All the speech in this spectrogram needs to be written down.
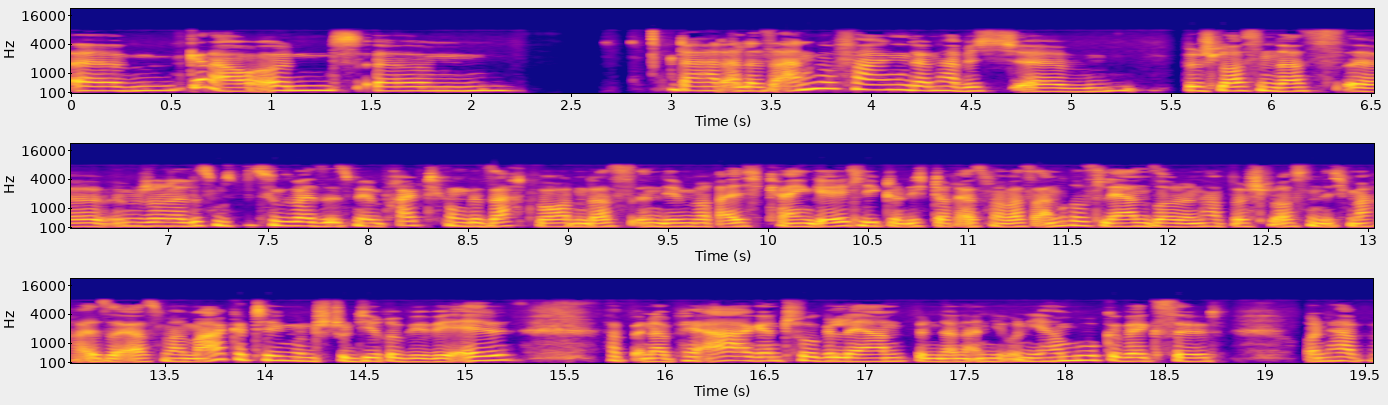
ähm, genau, und ähm, da hat alles angefangen. Dann habe ich ähm, beschlossen, dass äh, im Journalismus, beziehungsweise ist mir im Praktikum gesagt worden, dass in dem Bereich kein Geld liegt und ich doch erstmal was anderes lernen soll und habe beschlossen, ich mache also erstmal Marketing und studiere BWL, habe in einer PR-Agentur gelernt, bin dann an die Uni Hamburg gewechselt und habe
